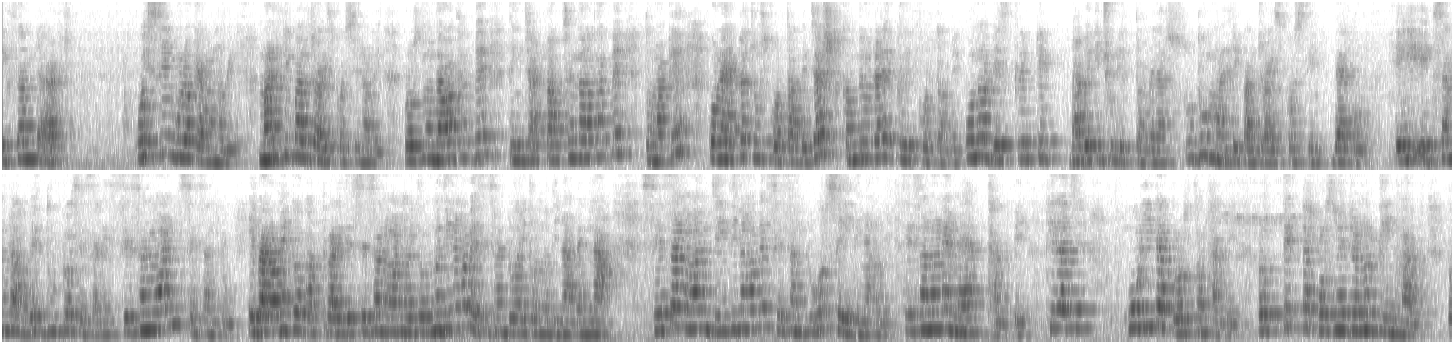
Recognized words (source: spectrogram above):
এক্সামটার কোয়েশ্চেনগুলো কেমন হবে? মাল্টিপাল চয়েস কোয়েশ্চেন হবে। প্রশ্ন দেওয়া থাকবে, তিন চারটা অপশন দেওয়া থাকবে, তোমাকে কোনো একটা চুজ করতে হবে। জাস্ট কম্পিউটারে ক্লিক করতে হবে। কোনো ডেসক্রিপটিভ ভাবে কিছু লিখতে হবে না। শুধু মাল্টিপাল চয়েস কোয়েশ্চেন দেখো, এই এক্সামটা হবে দুটো সেশনে সেশন ওয়ান সেশন টু এবার অনেকেও ভাবতে পারে যে সেশন ওয়ান হয়তো অন্য দিনে হবে সেশন টু হয়তো অন্য দিনে হবে। না। সেশন ওয়ান যেই দিনে হবে সেশন টুও সেই দিনে হবে। সেশন ওয়ানে ম্যাথ থাকবে। ঠিক আছে? কুড়িটা প্রশ্ন থাকবে প্রত্যেকটা প্রশ্নের জন্য তিন মার্ক তো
